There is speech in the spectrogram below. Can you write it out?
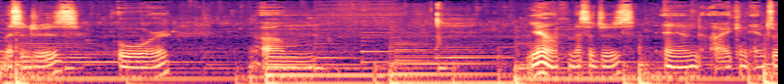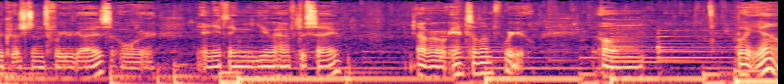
messages or, um, yeah, messages, and I can answer questions for you guys or anything you have to say. I will answer them for you. Um, but yeah,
